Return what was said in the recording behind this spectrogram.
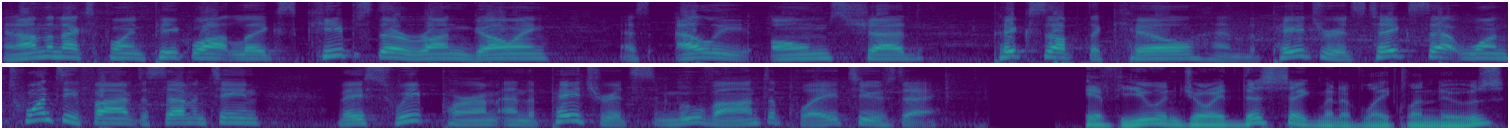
And on the next point, Pequot Lakes keeps their run going as Ellie Ohmshed picks up the kill, and the Patriots take set one 25 to 17. They sweep Perham, and the Patriots move on to play Tuesday. If you enjoyed this segment of Lakeland News,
